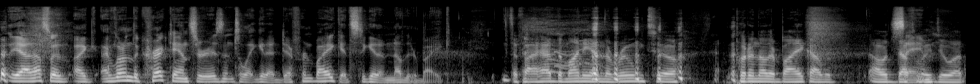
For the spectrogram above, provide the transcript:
well, yeah. That's what like I've learned. The correct answer isn't to like get a different bike. It's to get another bike. if I had the money and the room to put another bike, I would I would definitely Same. do it.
